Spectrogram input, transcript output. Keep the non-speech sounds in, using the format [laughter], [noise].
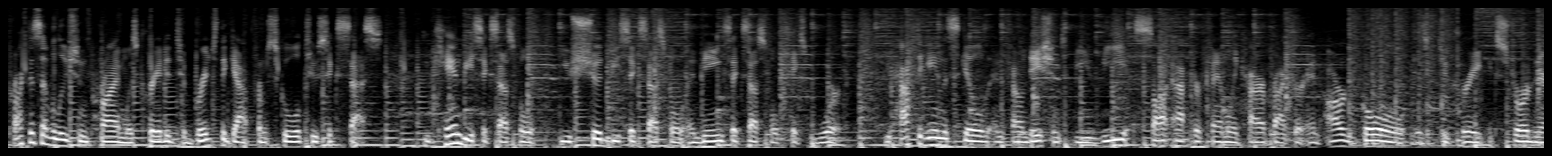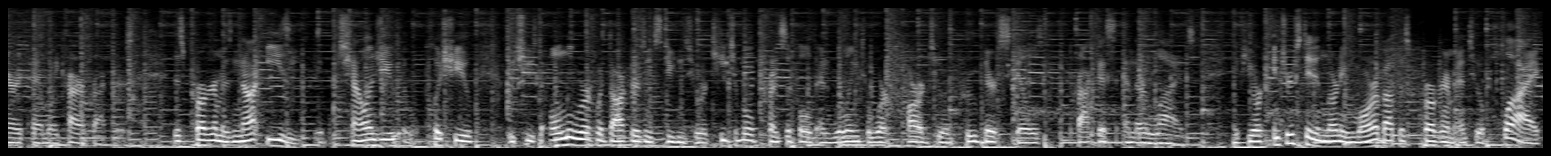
Practice Evolution Prime was created to bridge the gap from school to success. You can be successful, you should be successful, and being successful takes work. You have to gain the skills and foundation to be the sought after family chiropractor, and our goal is to create extraordinary family chiropractors. This program is not easy. It will challenge you, it will push you. We choose to only work with doctors and students who are teachable, principled, and willing to work hard to improve their skills, practice, and their lives. If you're interested in learning more about this program and to apply,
